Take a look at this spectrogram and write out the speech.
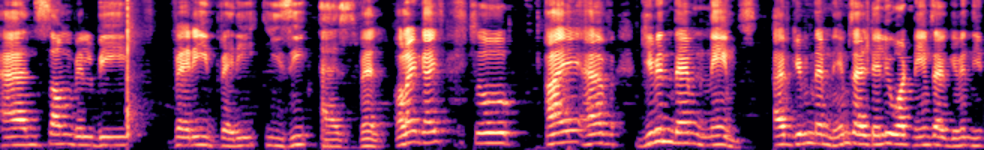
and some will be very very easy as well all right guys so i have given them names I've given them names. I'll tell you what names I've given you.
